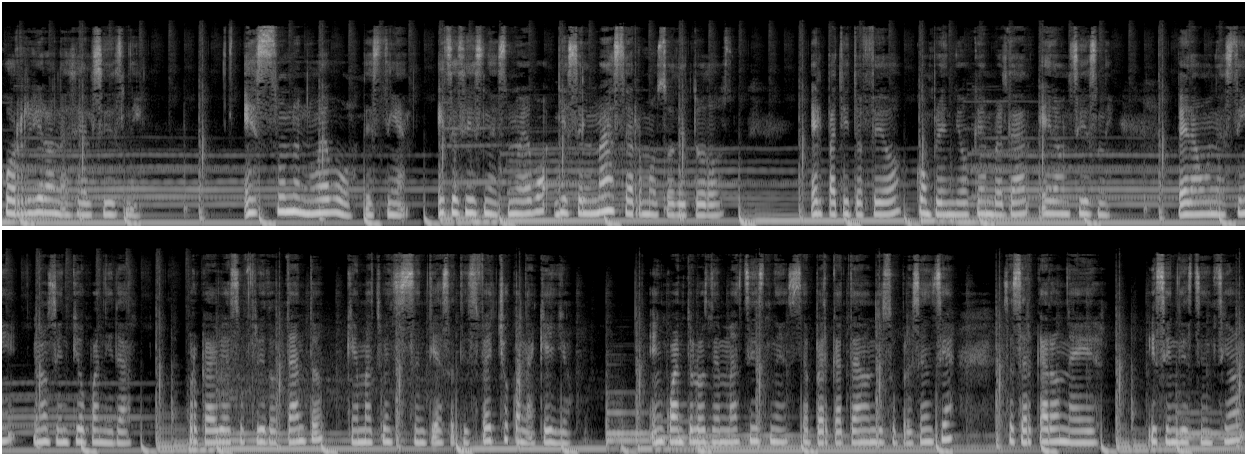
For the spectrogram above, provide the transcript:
corrieron hacia el cisne. Es uno nuevo, decían. Ese cisne es nuevo y es el más hermoso de todos. El patito feo comprendió que en verdad era un cisne, pero aún así no sintió vanidad, porque había sufrido tanto que más bien se sentía satisfecho con aquello. En cuanto los demás cisnes se percataron de su presencia, se acercaron a él y sin distinción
